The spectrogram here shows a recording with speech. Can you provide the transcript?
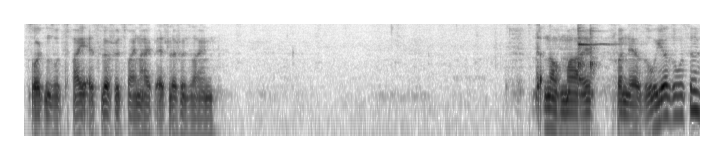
Sollten so zwei Esslöffel, zweieinhalb Esslöffel sein. Dann nochmal von der Sojasauce.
